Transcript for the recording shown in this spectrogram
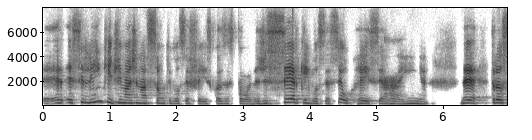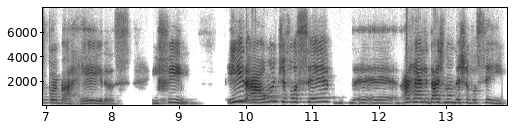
é, é, esse link de imaginação que você fez com as histórias, de ser quem você é, ser o rei, ser a rainha, né? transpor barreiras, enfim, ir aonde você. É, a realidade não deixa você ir.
